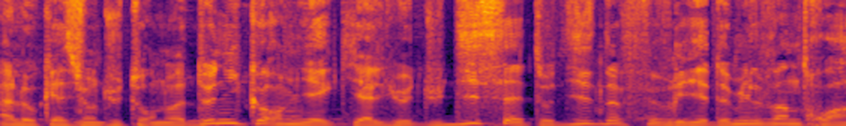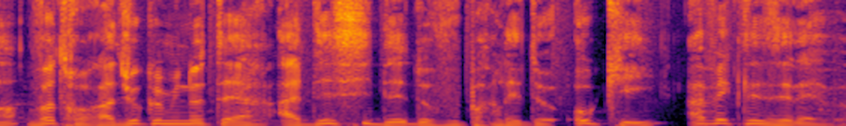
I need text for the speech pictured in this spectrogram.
À l'occasion du tournoi Denis Cormier qui a lieu du 17 au 19 février 2023, votre radio communautaire a décidé de vous parler de hockey avec les élèves.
